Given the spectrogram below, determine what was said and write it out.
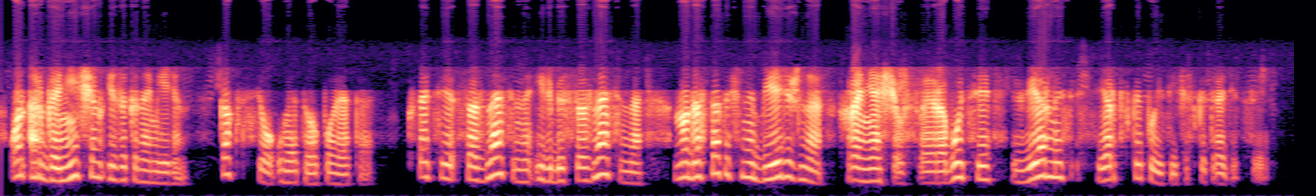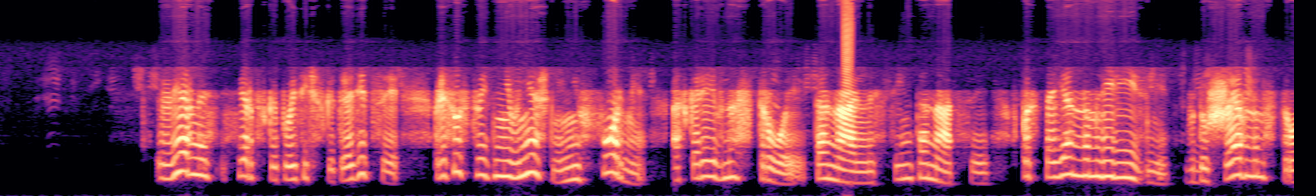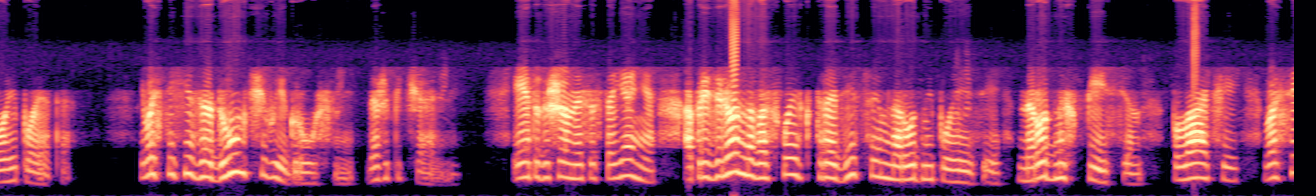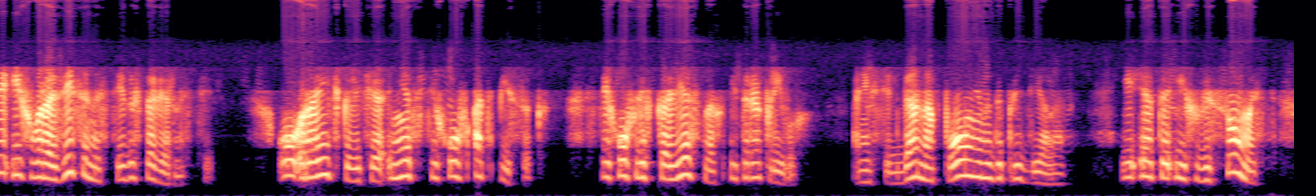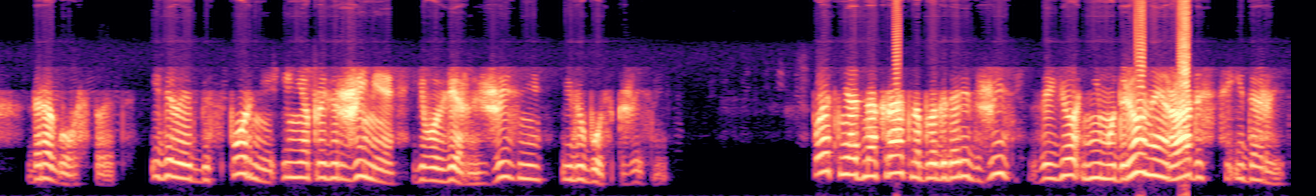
Он органичен и закономерен, как все у этого поэта. Кстати, сознательно или бессознательно, но достаточно бережно хранящего в своей работе верность сербской поэтической традиции. Верность сербской поэтической традиции присутствует не внешне, не в форме, а скорее в настрое, тональности, интонации, в постоянном лиризме, в душевном строе поэта. Его стихи задумчивые и грустные, даже печальные. И это душевное состояние определенно восходит к традициям народной поэзии, народных песен, плачей, во всей их выразительности и достоверности. У Раичковича нет стихов отписок, стихов легковесных и торопливых. Они всегда наполнены до предела, и эта их весомость дорого стоит и делает бесспорнее и неопровержимее его верность жизни и любовь к жизни. Поэт неоднократно благодарит жизнь за ее немудреные радости и дары.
